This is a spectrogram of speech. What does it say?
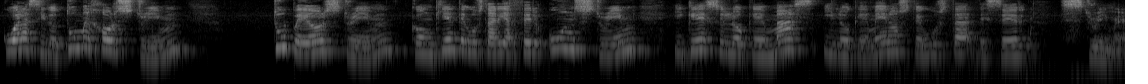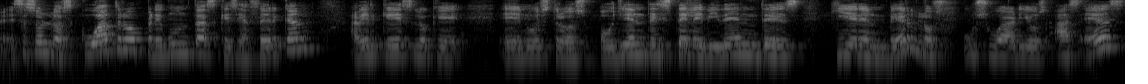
¿Cuál ha sido tu mejor stream? ¿Tu peor stream? ¿Con quién te gustaría hacer un stream? ¿Y qué es lo que más y lo que menos te gusta de ser streamer? Esas son las cuatro preguntas que se acercan. A ver qué es lo que eh, nuestros oyentes televidentes quieren ver, los usuarios as es.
